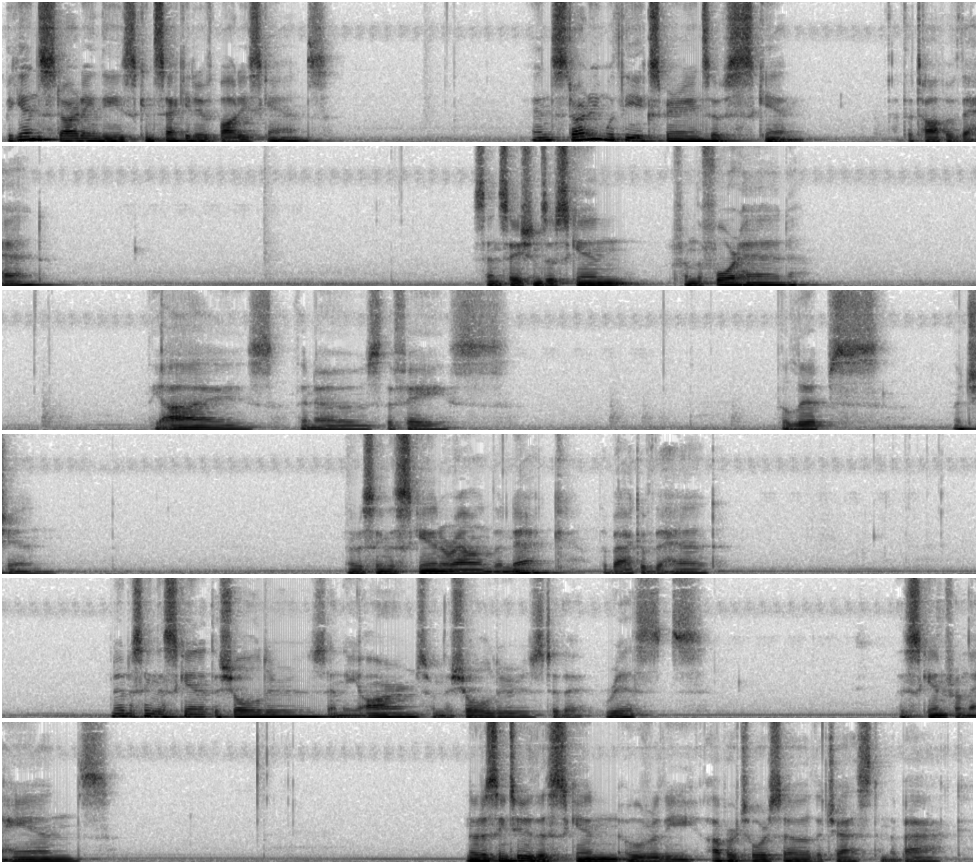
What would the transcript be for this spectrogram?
begin starting these consecutive body scans. And starting with the experience of skin at the top of the head. Sensations of skin from the forehead, the eyes, the nose, the face, the lips, the chin. Noticing the skin around the neck, the back of the head. Noticing the skin at the shoulders and the arms from the shoulders to the wrists, the skin from the hands. Noticing too the skin over the upper torso, the chest, and the back.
